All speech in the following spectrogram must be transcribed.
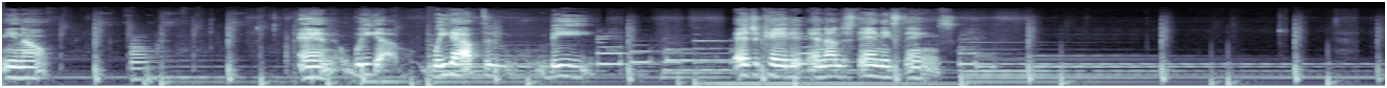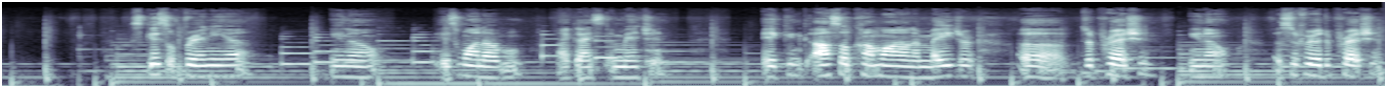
you know and we got we have to be educated and understand these things. Schizophrenia, you know, is one of them. Like I mentioned, it can also come on on a major uh, depression. You know, a severe depression.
